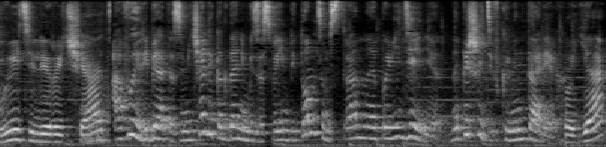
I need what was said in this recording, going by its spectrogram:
выть или рычать. А вы, ребята, замечали когда-нибудь за своим питомцем странное поведение? Напишите в комментариях. Но я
